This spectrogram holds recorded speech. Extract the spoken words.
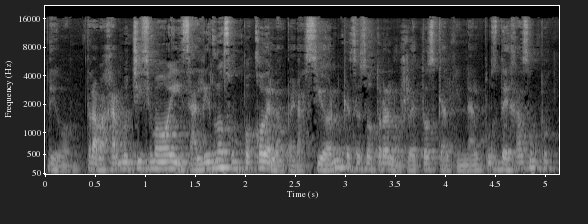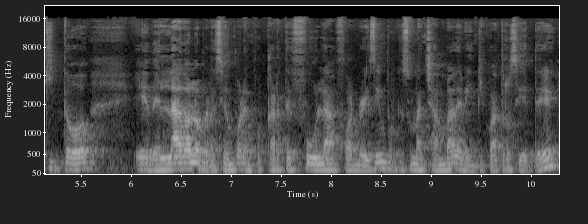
digo, trabajar muchísimo y salirnos un poco de la operación, que ese es otro de los retos que al final pues dejas un poquito eh, de lado a la operación por enfocarte full a fundraising porque es una chamba de 24/7.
